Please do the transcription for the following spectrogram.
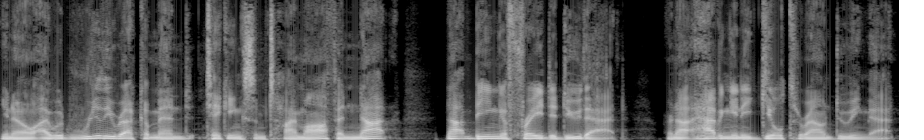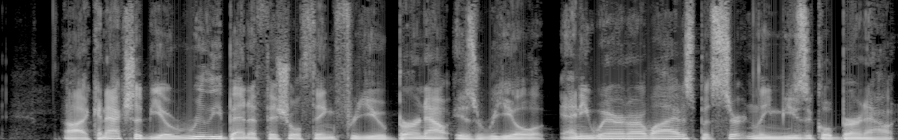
you know, I would really recommend taking some time off and not not being afraid to do that or not having any guilt around doing that. Uh, it can actually be a really beneficial thing for you. Burnout is real anywhere in our lives, but certainly musical burnout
